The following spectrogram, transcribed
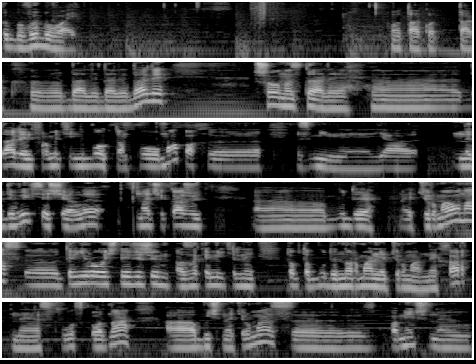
виб- вибивай. Отак от. Так. е, Далі, далі, далі. Що у нас далі? Е, Далі інформаційний блок там по мапах е, зміни. Я не дивився ще, але, наче кажуть, буде тюрма у нас, е, тренувачний режим ознакомительний. Тобто буде нормальна тюрма, не хард, не складна, а обична тюрма з, е, з поменшеною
